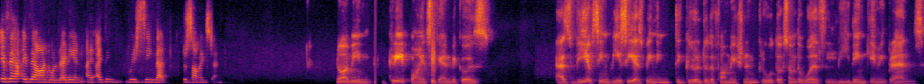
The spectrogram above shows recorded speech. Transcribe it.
if they if they aren't already. And I, I think we're seeing that to some extent. No, I mean great points again because as we have seen, VC has been integral to the formation and growth of some of the world's leading gaming brands,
